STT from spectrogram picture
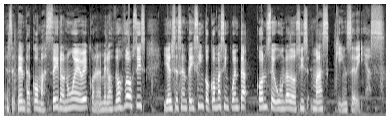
el 70,09% con al menos dos dosis y el 65,50% con segunda dosis más 15 días.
